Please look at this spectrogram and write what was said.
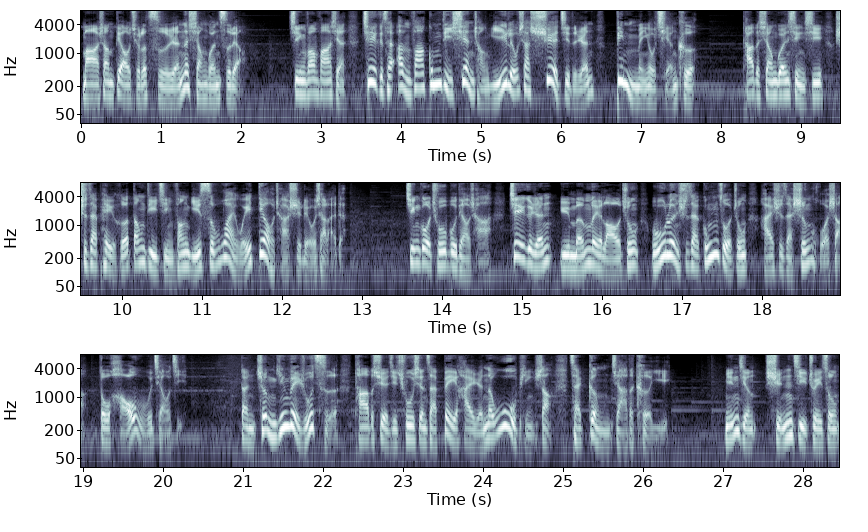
马上调取了此人的相关资料。警方发现，这个在案发工地现场遗留下血迹的人并没有前科，他的相关信息是在配合当地警方疑似外围调查时留下来的。经过初步调查，这个人与门卫老钟无论是在工作中还是在生活上都毫无交集。但正因为如此，他的血迹出现在被害人的物品上，才更加的可疑。民警循迹追踪，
